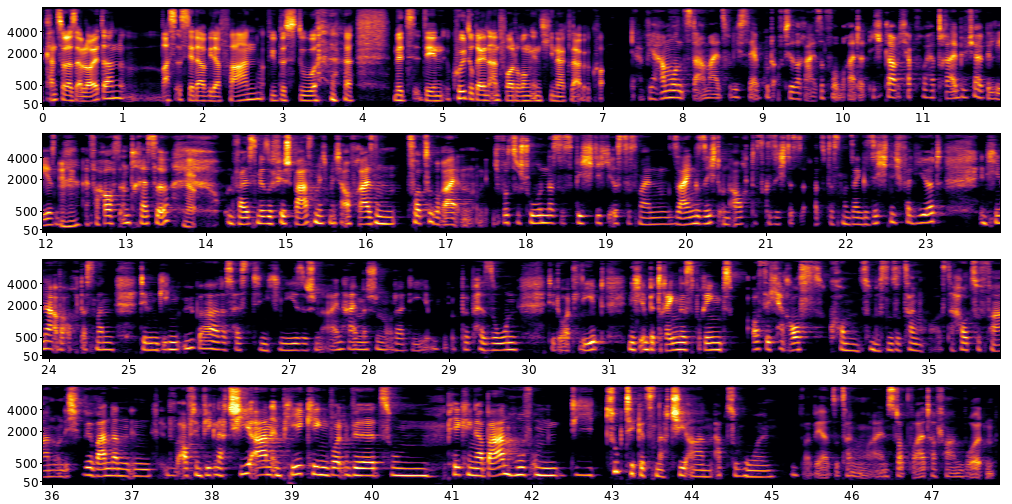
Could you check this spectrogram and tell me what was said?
Kannst du das erläutern? Was ist dir da widerfahren? Wie bist du mit den kulturellen Anforderungen in China klargekommen? Ja, wir haben uns damals wirklich sehr gut auf diese Reise vorbereitet. Ich glaube, ich habe vorher drei Bücher gelesen, mhm. einfach aus Interesse ja. und weil es mir so viel Spaß macht, mich auf Reisen vorzubereiten. Und ich wusste schon, dass es wichtig ist, dass man sein Gesicht und auch das Gesicht ist, also dass man sein Gesicht nicht verliert in China, aber auch, dass man dem Gegenüber, das heißt den chinesischen Einheimischen oder die Person, die dort lebt, nicht in Bedrängnis bringt aus sich herauskommen zu müssen, sozusagen aus der Haut zu fahren. Und ich, wir waren dann in, auf dem Weg nach Xi'an in Peking, wollten wir zum Pekinger Bahnhof, um die Zugtickets nach Xi'an abzuholen weil wir sozusagen einen Stop weiterfahren wollten.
